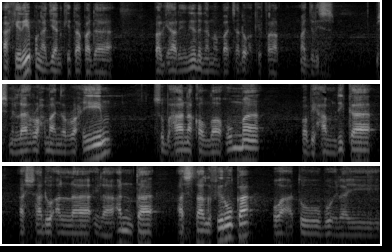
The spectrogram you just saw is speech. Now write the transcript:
akhiri pengajian kita pada pagi hari ini dengan membaca doa kifarat majelis. Bismillahirrahmanirrahim. Subhanakallahumma wa bihamdika asyhadu an la ilaha anta astaghfiruka wa atubu ilaihi.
